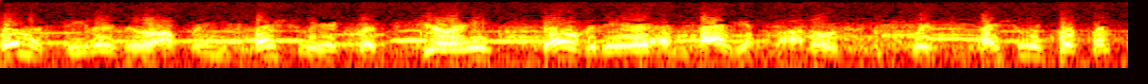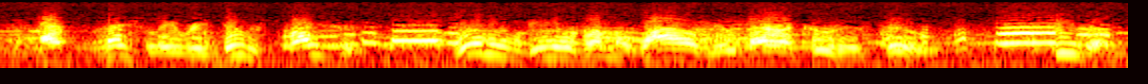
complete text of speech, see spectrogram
Plymouth dealers are offering specially equipped Fury, Belvedere, and Valiant models with special equipment at specially reduced prices. Winning deals on the wild new Barracudas, too. See them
